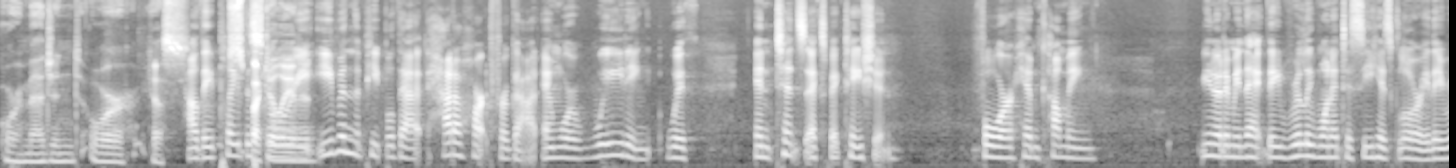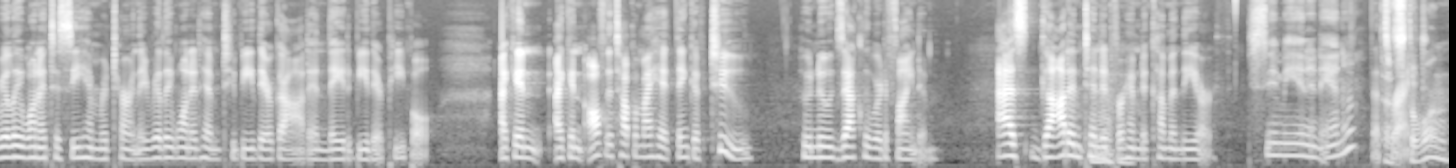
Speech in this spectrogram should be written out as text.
or imagined, or yes, How they played the story. Even the people that had a heart for God and were waiting with intense expectation for him coming. You know what I mean? They, they really wanted to see his glory. They really wanted to see him return. They really wanted him to be their God and they to be their people. I can I can off the top of my head think of two who knew exactly where to find him, as God intended for mm-hmm. him to come in the earth. Simeon and Anna. That's, that's, right. the one,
